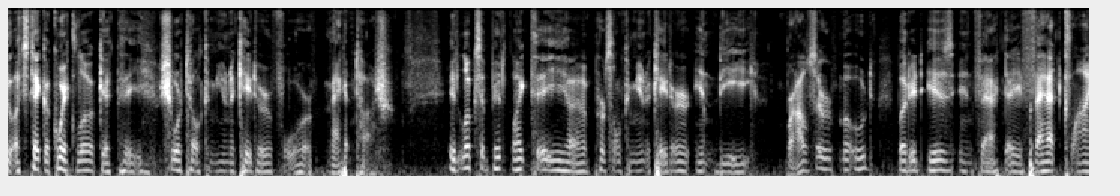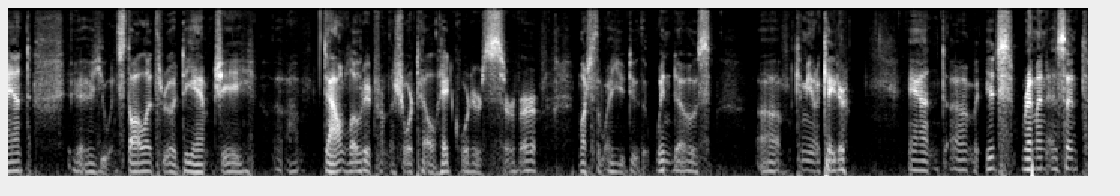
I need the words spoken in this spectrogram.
Let's take a quick look at the ShoreTel communicator for Macintosh. It looks a bit like the uh, personal communicator in the browser mode, but it is in fact a FAT client. Uh, you install it through a DMG, uh, download it from the ShoreTel headquarters server, much the way you do the Windows um, communicator. And um, it's reminiscent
